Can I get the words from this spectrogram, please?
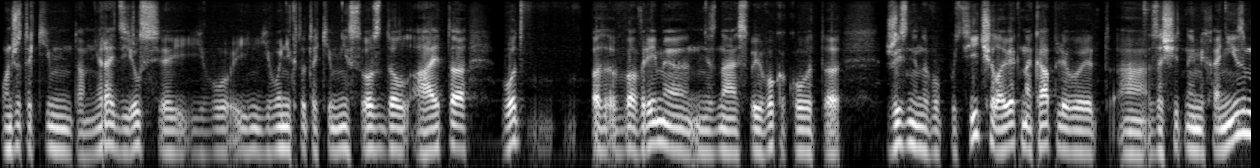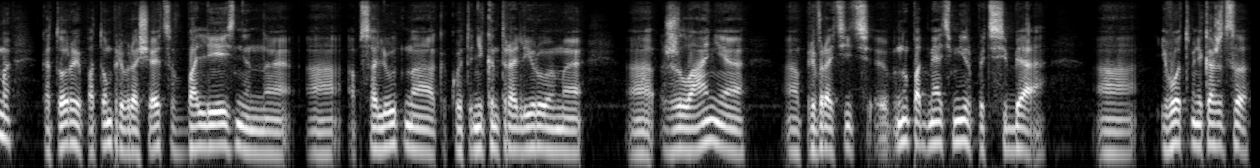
он же таким там не родился, его, его никто таким не создал, а это вот во время, не знаю, своего какого-то жизненного пути человек накапливает а, защитные механизмы, которые потом превращаются в болезненное, а, абсолютно какое-то неконтролируемое желание а, превратить, э, ну, подмять мир под себя. И вот, мне кажется,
